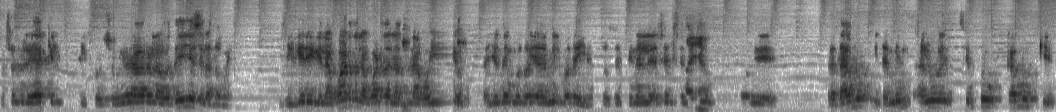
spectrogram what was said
nosotros la idea es que el, consumidor abra la botella y se la tome. Y si quiere que la guarde, la guarda, la, la hago yo. O sea, yo tengo todavía mil botellas. Entonces, al final es el sentido que tratamos. Y también algo que siempre buscamos que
